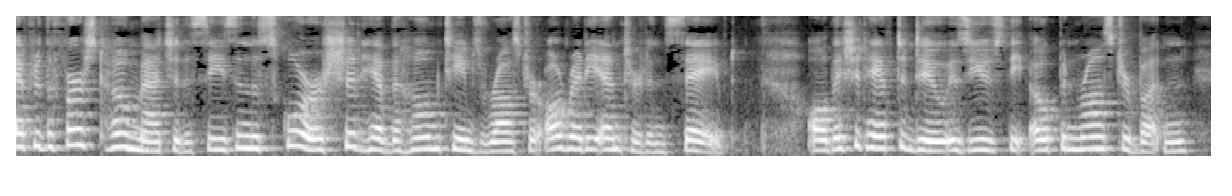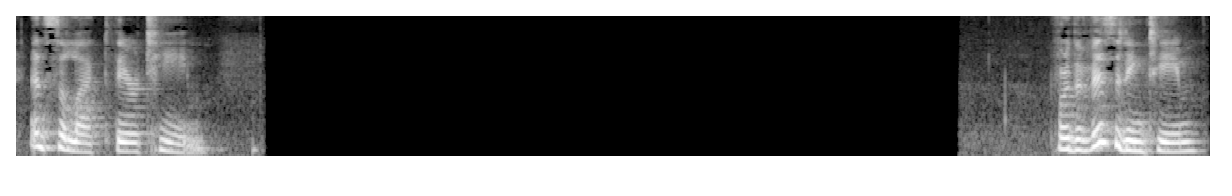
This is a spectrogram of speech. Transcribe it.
After the first home match of the season, the scorer should have the home team's roster already entered and saved. All they should have to do is use the Open Roster button and select their team. For the visiting team,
